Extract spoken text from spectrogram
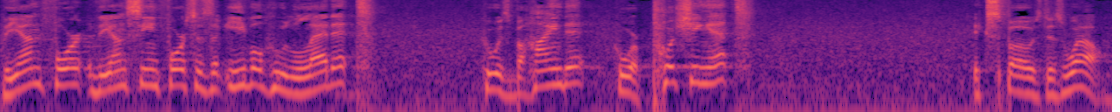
the, unfor- the unseen forces of evil who led it, who was behind it, who were pushing it, exposed as well.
